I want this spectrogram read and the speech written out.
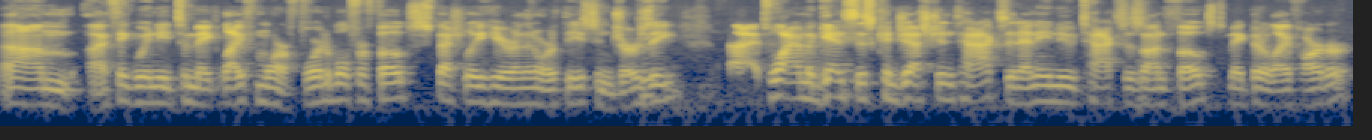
Um, I think we need to make life more affordable for folks, especially here in the Northeast in Jersey. Uh, it's why I'm against this congestion tax and any new taxes on folks to make their life harder.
